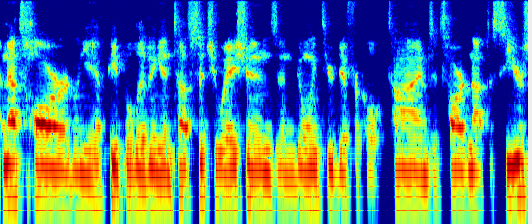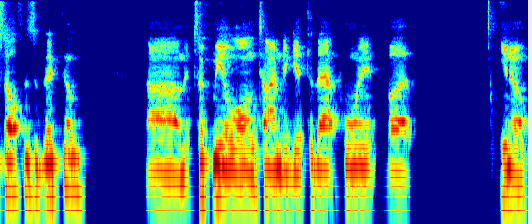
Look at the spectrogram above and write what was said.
and that's hard when you have people living in tough situations and going through difficult times. It's hard not to see yourself as a victim. Um, it took me a long time to get to that point but you know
